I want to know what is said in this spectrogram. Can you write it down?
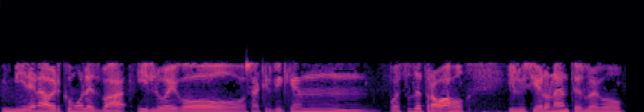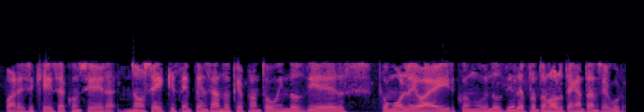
miren a ver cómo les va y luego sacrifiquen puestos de trabajo. Y lo hicieron antes, luego parece que esa considera, no sé qué estén pensando, que pronto Windows 10, ¿cómo le va a ir con Windows 10? De pronto no lo tengan tan seguro.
